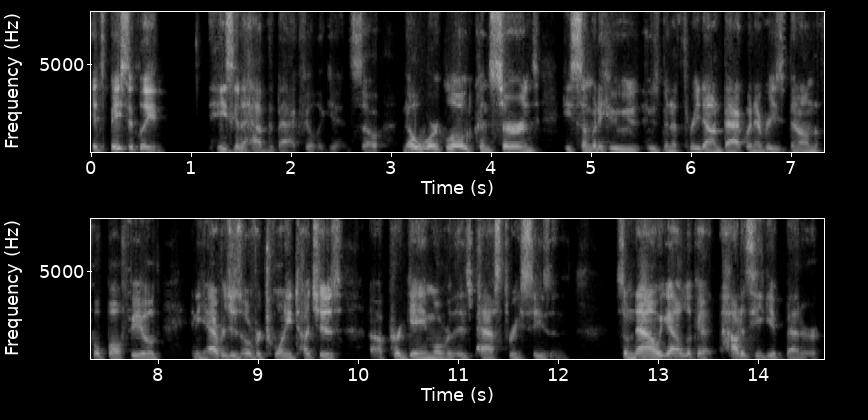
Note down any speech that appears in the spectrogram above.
It's basically he's going to have the backfield again. So no workload concerns. He's somebody who who's been a three down back whenever he's been on the football field, and he averages over 20 touches uh, per game over his past three seasons. So now we got to look at how does he get better.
